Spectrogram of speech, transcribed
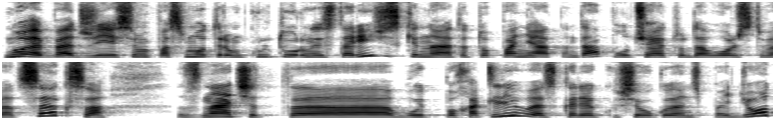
Ну и опять же, если мы посмотрим культурно-исторически на это, то понятно, да, получает удовольствие от секса, значит, э, будет похотливая, скорее всего, куда-нибудь пойдет,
